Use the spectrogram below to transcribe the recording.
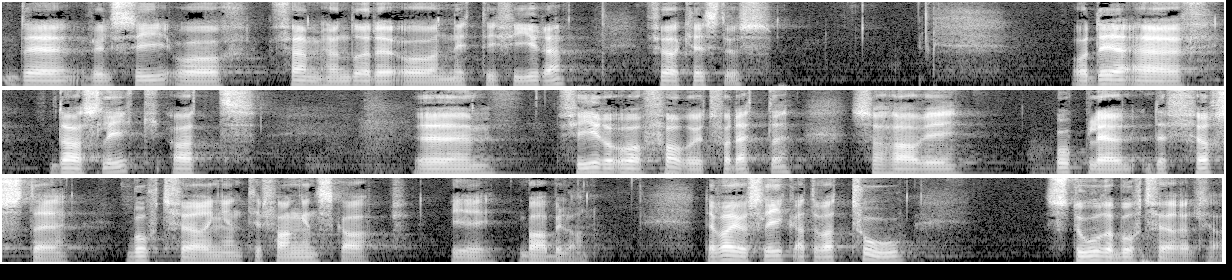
det vil si år 594 før Kristus. Og det er da slik at eh, Fire år forut for dette så har vi opplevd det første bortføringen til fangenskap i Babylon. Det var jo slik at det var to store bortførelser.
